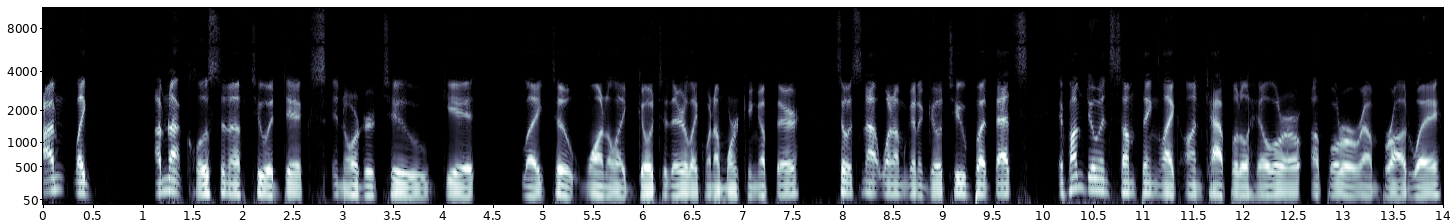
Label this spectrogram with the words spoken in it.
I'm like I'm not close enough to a Dick's in order to get like to want to like go to there like when I'm working up there. So it's not what I'm going to go to, but that's if I'm doing something like on Capitol Hill or up or around Broadway.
